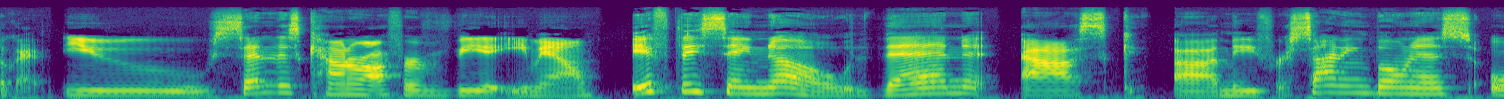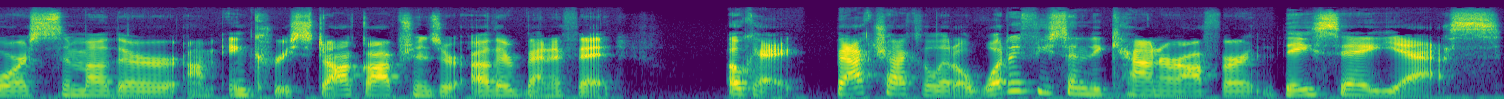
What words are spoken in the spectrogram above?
okay you send this counteroffer via email. If they say no then ask uh, maybe for signing bonus or some other um, increased stock options or other benefit. Okay backtrack a little. What if you send a counteroffer? They say yes.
